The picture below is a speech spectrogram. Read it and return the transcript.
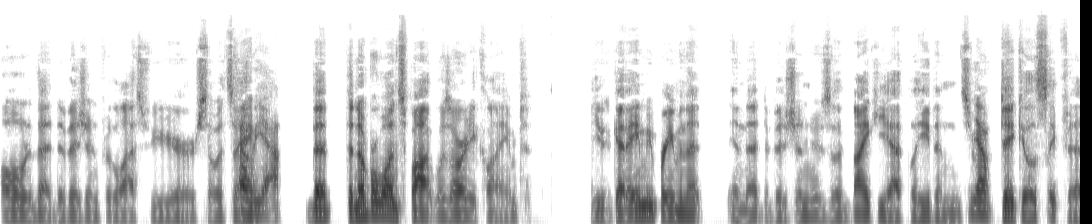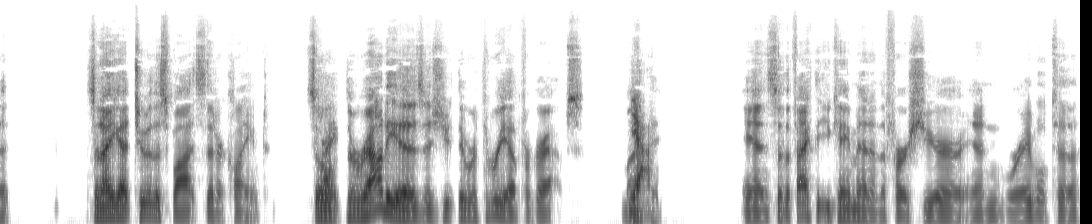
owned that division for the last few years, so it's a Oh, yeah. the the number one spot was already claimed. You've got Amy Bream in that in that division, who's a Nike athlete and Yep. ridiculously fit. So now you got two of the spots that are claimed. So Right. the reality is, is you, there were three up for grabs. my Yeah. opinion. And so the fact that you came in in the first year and were able to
